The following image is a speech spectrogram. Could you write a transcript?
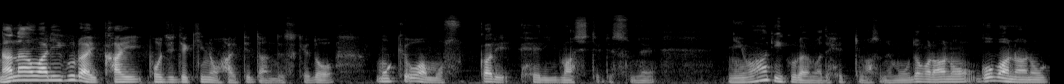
7割ぐらい買いポジで昨日入ってたんですけどもう今日はもうすっかり減りましてですね。2割ぐらいまで減ってますね。もうだからあの5番のあの大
